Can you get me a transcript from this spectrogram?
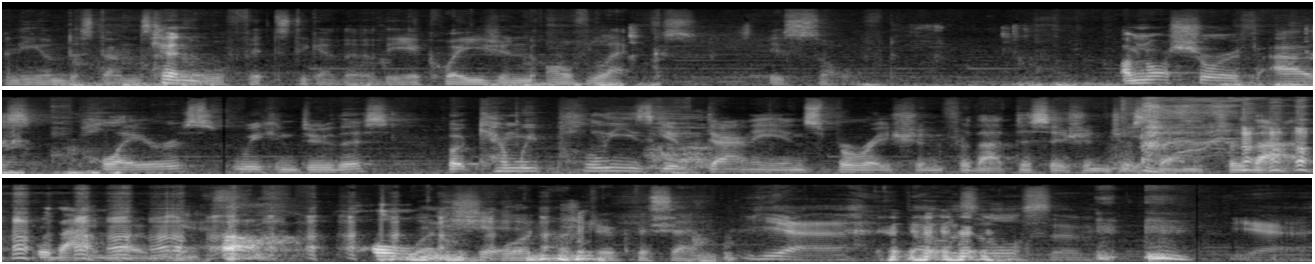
And he understands Can- how it all fits together. The equation of Lex is solved. I'm not sure if as players we can do this, but can we please give Danny inspiration for that decision just then, for that for that moment? Holy shit! 100%. yeah, that was awesome. Yeah.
